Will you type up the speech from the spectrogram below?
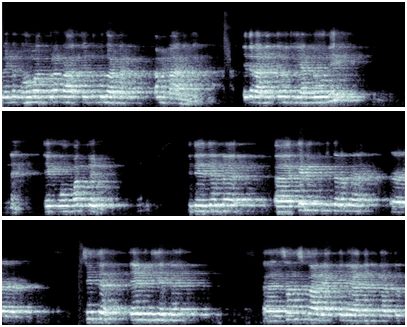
වෙන්න කොහොමත් පුළුවන්. රාහත් වෙන්න පුළුවන් නම් කමඨානෙදී. එතර අනිත්‍යව කියන්න ඕනේ නෑ. ඒ කොහොමත් වෙන්න. ඉතින් ඒකට කෙනෙක් විතරම සිත ඒ විදිහට සංස්කාරයක් කියලා දැනගත්තොත්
